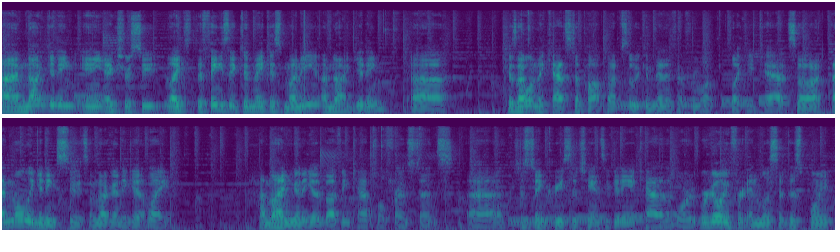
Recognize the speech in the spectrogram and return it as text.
I'm not getting any extra suit. Like, the things that could make us money, I'm not getting. Because uh, I want the cats to pop up so we can benefit from Lucky Cat. So I, I'm only getting suits. I'm not going to get, like, I'm not even going to get a buffing capsule, for instance, uh, just to increase the chance of getting a cat on the board. We're going for endless at this point,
